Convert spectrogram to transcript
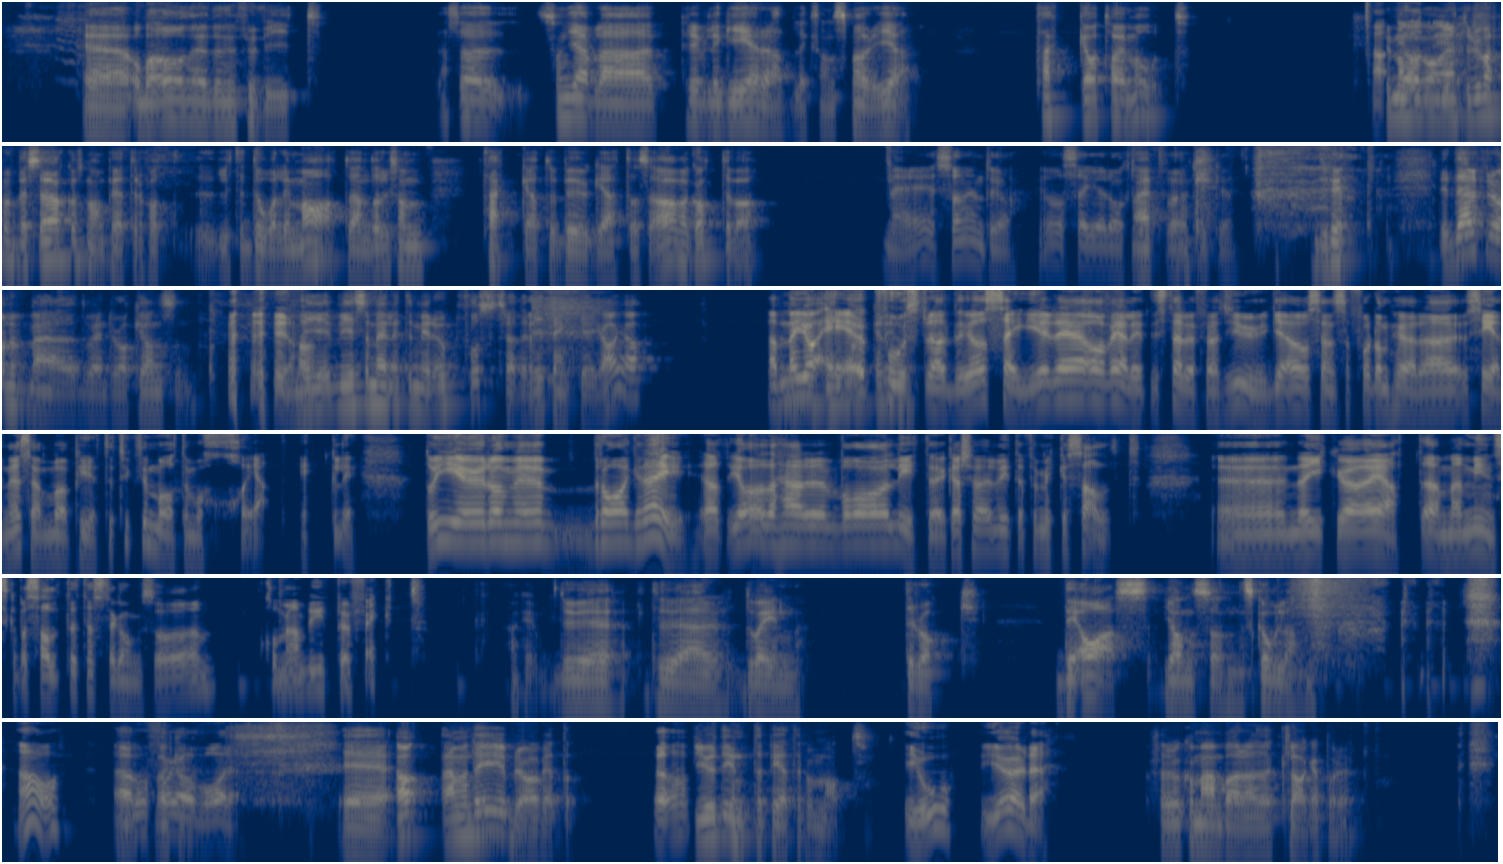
Eh, och bara, åh nej, den är för vit. Alltså, sån jävla privilegierad liksom, smörja. Tacka och ta emot. Ja, Hur många ja, gånger har inte du varit på besök hos någon Peter och fått eh, lite dålig mat och ändå liksom tackat och bugat och så, ja vad gott det var. Nej, sån är inte jag. Jag säger rakt ut vad jag tycker. Du det är därför du håller med Dwayne Rock Johnson. Ja. vi, vi som är lite mer uppfostrade, vi tänker ja ja. ja, men jag är uppfostrad. Jag säger det av ärlighet istället för att ljuga och sen så får de höra senare sen bara Peter tyckte maten var skitäcklig. Då ger ju de eh, bra grej. Att ja, det här var lite, kanske lite för mycket salt. Eh, det gick ju att äta, men minska på saltet nästa gång så kommer han bli perfekt. Okej, du, är, du är Dwayne The Rock. The As Johnson-skolan. Ja, Ja, då får okej. jag vara det. eh, ja, men det är ju bra att veta. Ja. Bjud inte Peter på mat. Jo, gör det. För då kommer han bara klaga på det.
